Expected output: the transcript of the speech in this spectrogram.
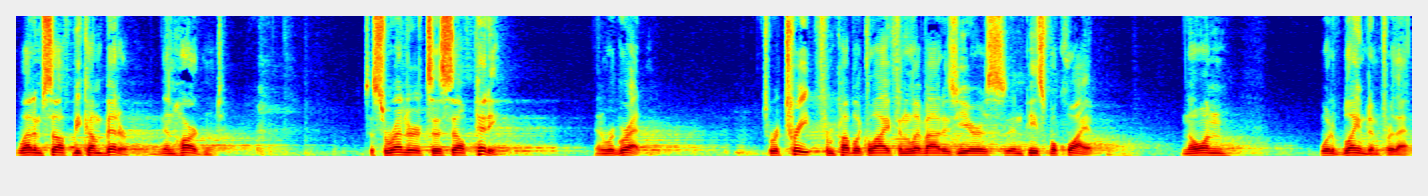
let himself become bitter and hardened, to surrender to self pity and regret, to retreat from public life and live out his years in peaceful quiet. No one would have blamed him for that.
